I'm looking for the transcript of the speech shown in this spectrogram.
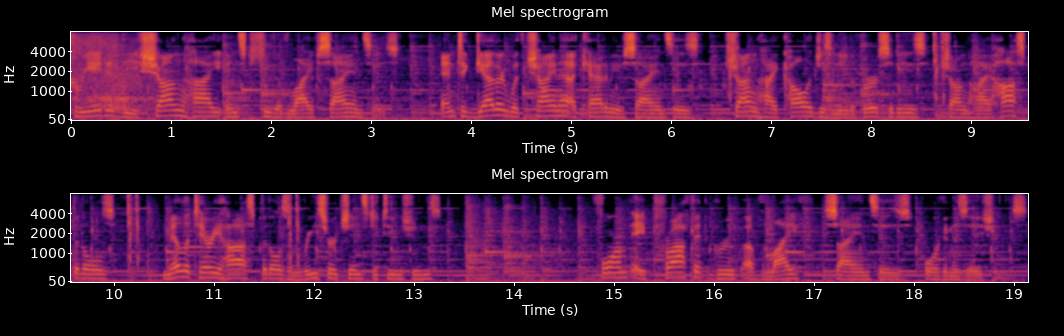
created the Shanghai Institute of Life Sciences, and together with China Academy of Sciences, Shanghai colleges and universities, Shanghai hospitals, military hospitals, and research institutions, formed a profit group of life sciences organizations.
